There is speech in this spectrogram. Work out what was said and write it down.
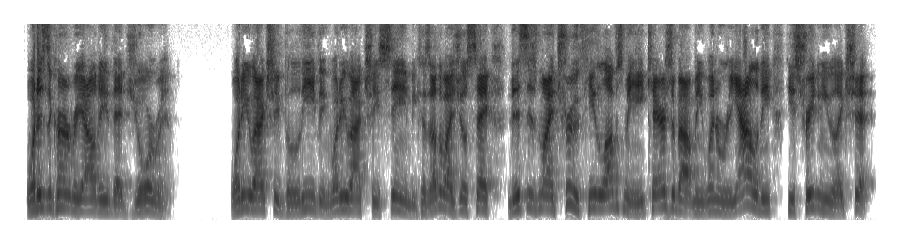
What is the current reality that you're in? What are you actually believing? What are you actually seeing? Because otherwise, you'll say, This is my truth. He loves me. He cares about me. When in reality, he's treating you like shit.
